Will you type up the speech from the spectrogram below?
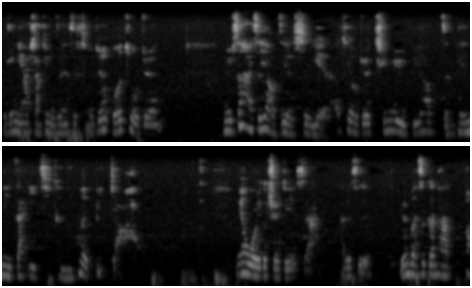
我觉得你要想清楚这件事情。我觉得，而且我觉得女生还是要有自己的事业，而且我觉得情侣不要整天腻在一起，可能会比较好。因为我有一个学姐也是啊，她就是。原本是跟他，他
